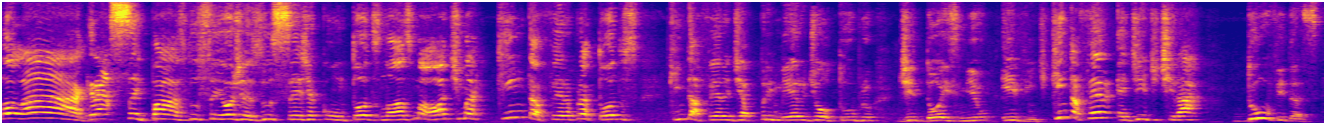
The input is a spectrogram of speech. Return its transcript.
Olá, graça e paz do Senhor Jesus seja com todos nós. Uma ótima quinta-feira para todos. Quinta-feira, dia 1 de outubro de 2020. Quinta-feira é dia de tirar dúvidas.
